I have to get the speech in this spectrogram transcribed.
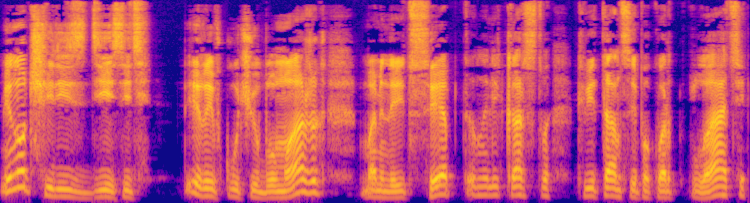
Минут через десять перерыв кучу бумажек, мамин рецепты на лекарства, квитанции по квартплате,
